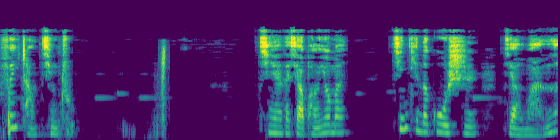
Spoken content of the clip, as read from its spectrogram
非常清楚。亲爱的小朋友们，今天的故事讲完了，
